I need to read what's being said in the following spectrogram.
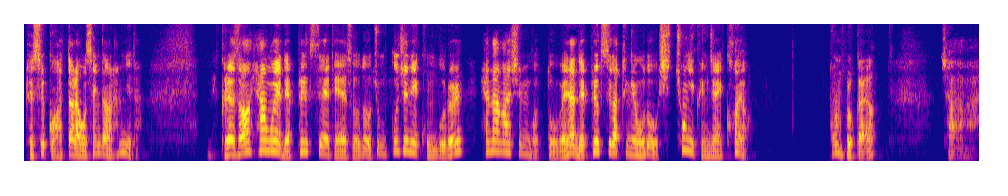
됐을 것 같다라고 생각을 합니다. 그래서 향후에 넷플릭스에 대해서도 좀 꾸준히 공부를 해나가시는 것도, 왜냐 넷플릭스 같은 경우도 시총이 굉장히 커요. 한번 볼까요? 자,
